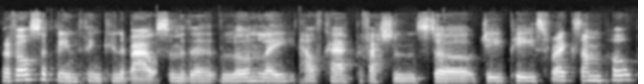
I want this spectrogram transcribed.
But I've also been thinking about some of the lonely healthcare professions, so GPs, for example,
